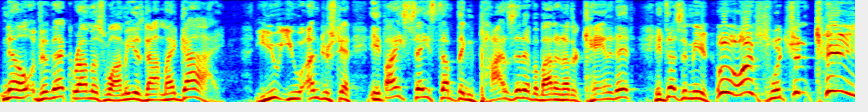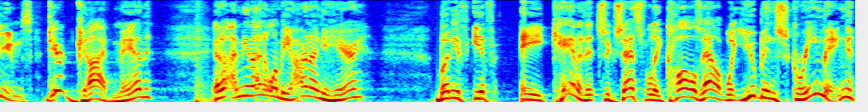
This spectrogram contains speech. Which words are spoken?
No, Vivek Ramaswamy is not my guy. You you understand? If I say something positive about another candidate, it doesn't mean oh I'm switching teams. Dear God, man. Know, I mean, I don't want to be hard on you here, but if if a candidate successfully calls out what you've been screaming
